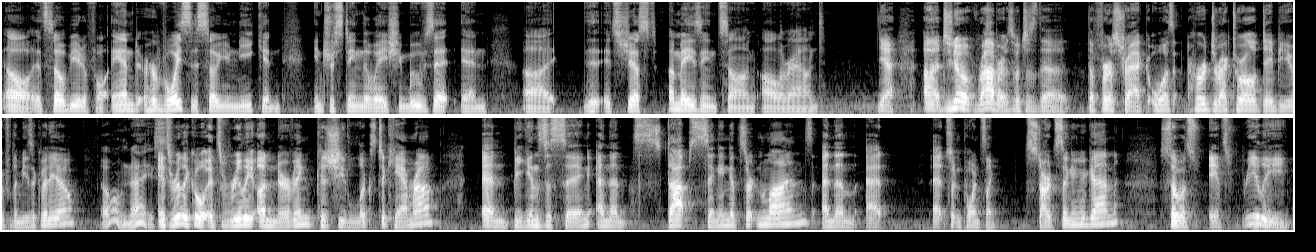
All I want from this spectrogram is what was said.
Oh, it's so beautiful, and her voice is so unique and interesting the way she moves it, and uh, it's just amazing song all around. Yeah. Uh, do you know Robbers, which is the the first track, was her directorial debut for the music video? Oh, nice. It's really cool. It's really unnerving because she looks to camera and begins to sing, and then stops singing at certain lines, and then at at certain points like starts singing again. So it's it's really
